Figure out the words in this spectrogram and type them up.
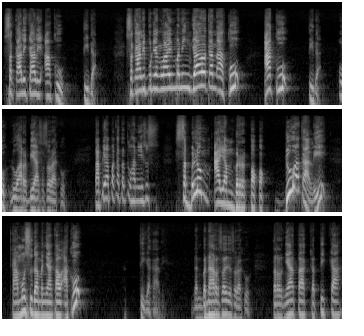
sekali-kali aku tidak. Sekalipun yang lain meninggalkan aku, aku tidak. Uh, luar biasa saudaraku. Tapi apa kata Tuhan Yesus? Sebelum ayam berkokok dua kali, kamu sudah menyangkal aku tiga kali. Dan benar saja saudaraku, ternyata ketika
